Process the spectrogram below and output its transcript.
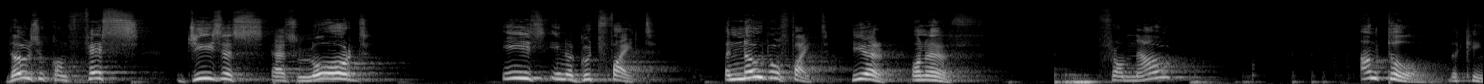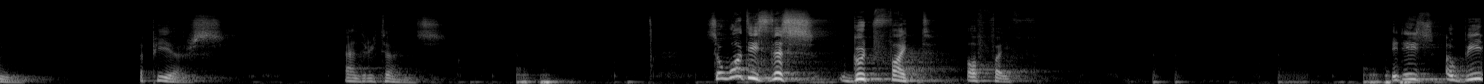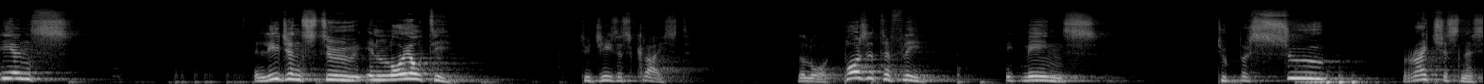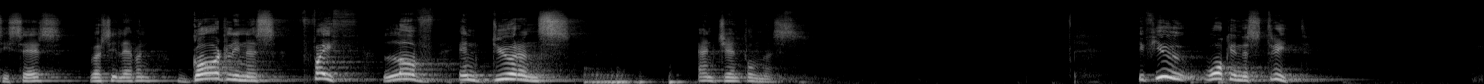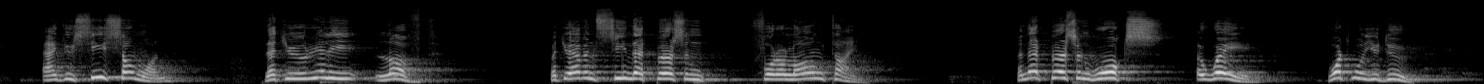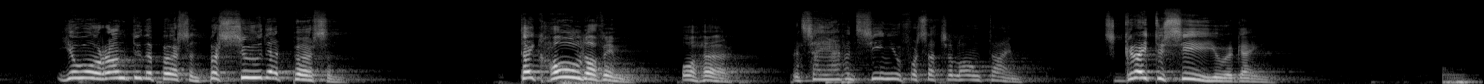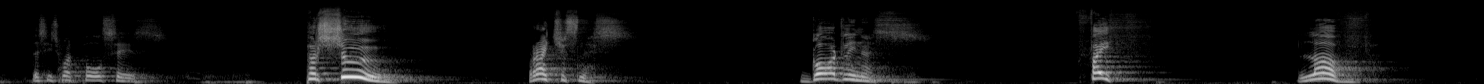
Those who confess Jesus as Lord is in a good fight, a noble fight here on earth. From now until the King appears and returns. So, what is this good fight of faith? It is obedience, allegiance to, in loyalty to Jesus Christ, the Lord. Positively, it means to pursue righteousness, he says, verse 11 godliness, faith, love, endurance, and gentleness. If you walk in the street and you see someone that you really loved, but you haven't seen that person for a long time, and that person walks away, what will you do? You will run to the person, pursue that person, take hold of him or her, and say, I haven't seen you for such a long time. It's great to see you again. This is what Paul says pursue righteousness, godliness, faith, love,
